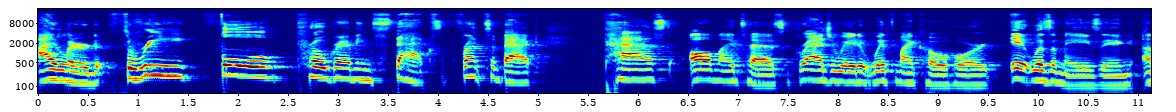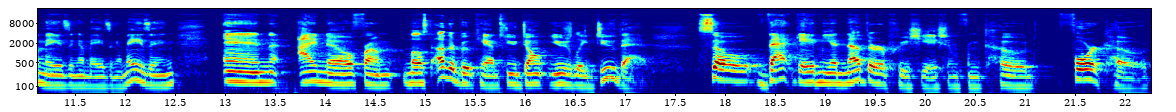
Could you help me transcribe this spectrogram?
I learned three full programming stacks front to back, passed all my tests, graduated with my cohort. It was amazing, amazing, amazing, amazing. And I know from most other boot camps, you don't usually do that. So that gave me another appreciation from code for code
